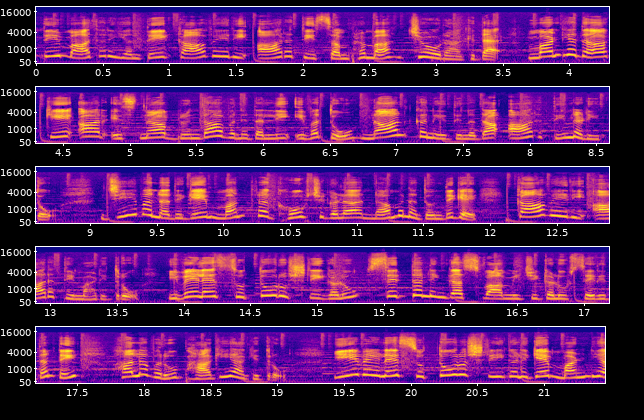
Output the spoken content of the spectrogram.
ಗಂಗಾರತಿ ಮಾದರಿಯಂತೆ ಕಾವೇರಿ ಆರತಿ ಸಂಭ್ರಮ ಜೋರಾಗಿದೆ. ಮಂಡ್ಯದ ಕೆಆರ್ಎಸ್ನ ಬೃಂದಾವನದಲ್ಲಿ ಇವತ್ತು ನಾಲ್ಕನೇ ದಿನದ ಆರತಿ ನಡೆಯಿತು. ಜೀವ ನದಿಗೆ ಮಂತ್ರ ಘೋಷಗಳ ನಮನದೊಂದಿಗೆ ಕಾವೇರಿ ಆರತಿ ಮಾಡಿದ್ರು. ಈ ವೇಳೆ ಸುತ್ತೂರು ಶ್ರೀಗಳು ಸಿದ್ದಲಿಂಗ ಸ್ವಾಮೀಜಿಗಳು ಸೇರಿದಂತೆ ಹಲವರು ಭಾಗಿಯಾಗಿದ್ರು. ಈ ವೇಳೆ ಸುತ್ತೂರು ಶ್ರೀಗಳಿಗೆ ಮಂಡ್ಯ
